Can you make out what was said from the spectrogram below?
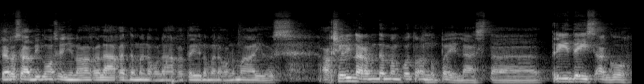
Pero sabi ko sa inyo, nakakalakad naman ako, nakakatayo naman ako na maayos. Actually, naramdaman ko to ano pa eh, last 3 days ago.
